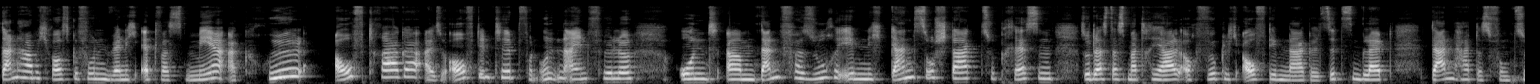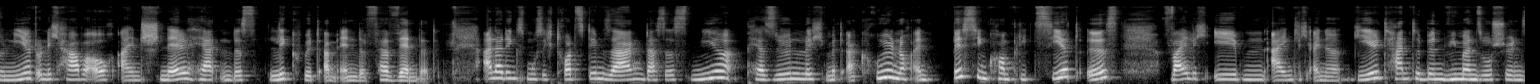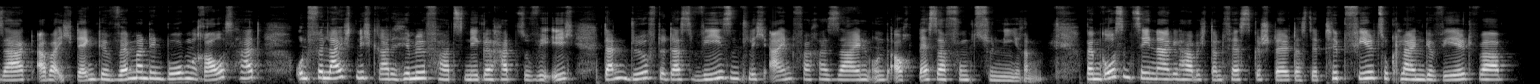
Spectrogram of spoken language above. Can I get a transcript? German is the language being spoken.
Dann habe ich herausgefunden, wenn ich etwas mehr Acryl auftrage, also auf den Tipp von unten einfülle und ähm, dann versuche eben nicht ganz so stark zu pressen, sodass das Material auch wirklich auf dem Nagel sitzen bleibt. Dann hat es funktioniert und ich habe auch ein schnell härtendes Liquid am Ende verwendet. Allerdings muss ich trotzdem sagen, dass es mir persönlich mit Acryl noch ein bisschen kompliziert ist, weil ich eben eigentlich eine Geltante bin, wie man so schön sagt. Aber ich denke, wenn man den Bogen raus hat und vielleicht nicht gerade Himmelfahrtsnägel hat, so wie ich, dann dürfte das wesentlich einfacher sein und auch besser funktionieren. Beim großen Zehennagel habe ich dann festgestellt, dass der Tipp viel zu klein gewählt war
